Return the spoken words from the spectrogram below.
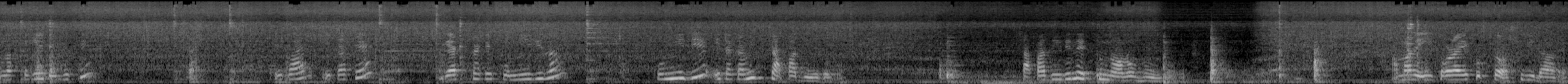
ওনার থেকেই দেখেছি। এবার এটাকে গ্যাসটাকে কমিয়ে দিলাম। কমিয়ে দিয়ে এটাকে আমি চাপা দিয়ে দেবো। চাপা দিয়ে দিলে একটু নরম হয়ে যাবে। আমার এই কড়াই করতে অসুবিধা হয়।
